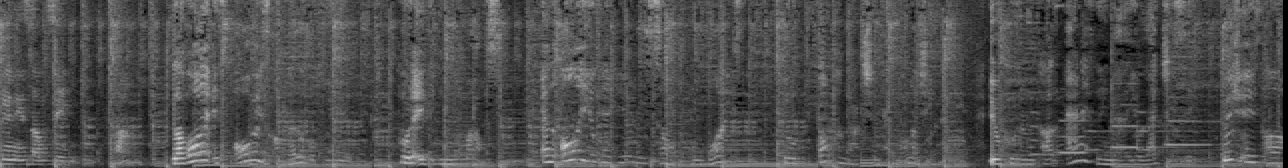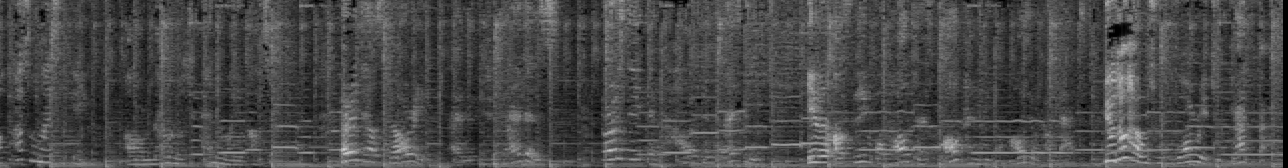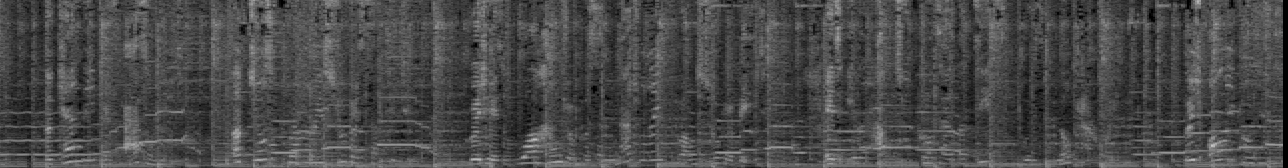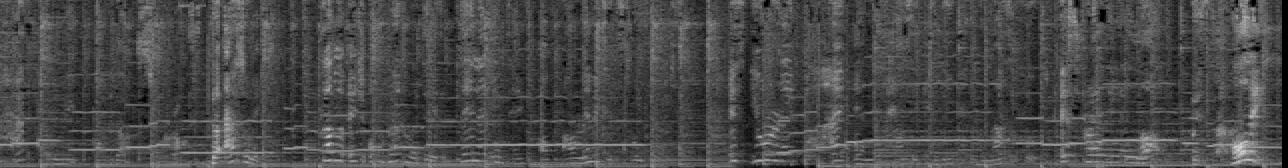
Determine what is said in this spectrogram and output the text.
you need something fun. Lavoli is always available for you. Put it in your mouth, and only you can hear the song and voice through bone conduction technology. You couldn't cut anything that you like to see, which is a customized game on memory anywhere possible. Fairy tale story, education guidance, birthday and holiday blessing, even a sleep or podcast all can be audio contact. You don't have to worry to get that. The candy is a juice-friendly sugar substitute, which is 100% naturally from sugar beet. It even helps to protect the teeth with no calorie, which only contains half calorie of the sucrose. The isomalt, WHO recommended daily intake of unlimited sweeteners. It's usually high in healthy candy and another food, expressing love with Lavoli.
